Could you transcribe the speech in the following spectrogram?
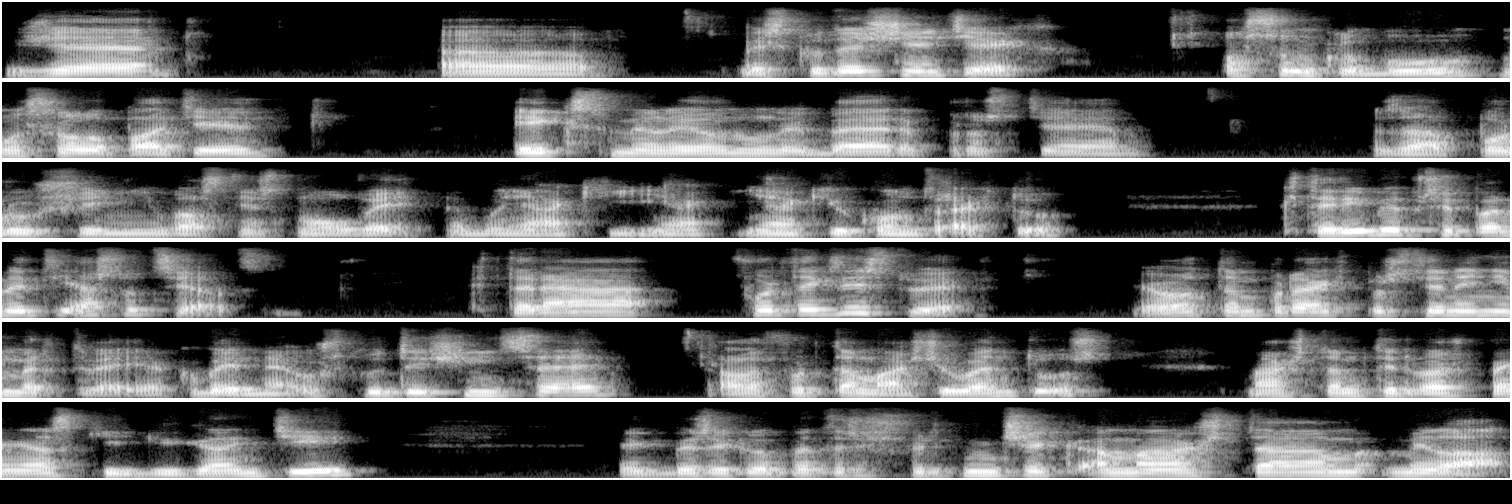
že uh, by skutečně těch osm klubů muselo platit x milionů liber prostě za porušení vlastně smlouvy nebo nějaký, nějaký, nějakého kontraktu, který by připadl té asociaci, která furt existuje. Jo, ten projekt prostě není mrtvý, jakoby neuskuteční se, ale furt tam máš Juventus, máš tam ty dva španělský giganti, jak by řekl Petr Švrtníček, a máš tam Milan.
